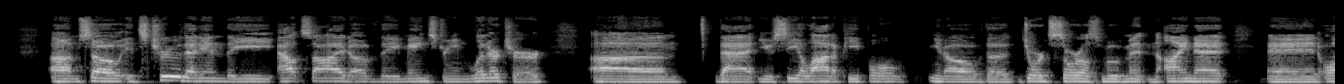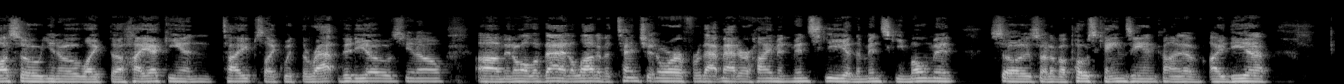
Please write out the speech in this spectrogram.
Um, so it's true that in the outside of the mainstream literature, um, that you see a lot of people, you know, the George Soros movement and INET and also you know like the Hayekian types, like with the rap videos, you know, um, and all of that. A lot of attention, or for that matter, Hyman Minsky and the Minsky moment. So sort of a post Keynesian kind of idea.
